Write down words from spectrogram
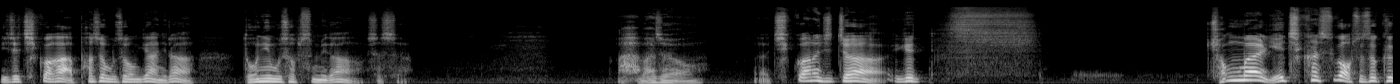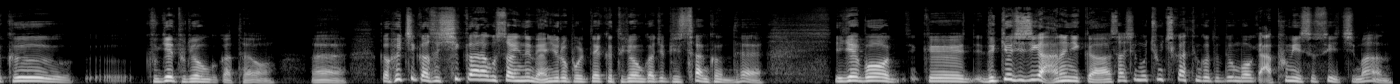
이제 치과가 아파서 무서운 게 아니라 돈이 무섭습니다. 하셨어요. 아, 맞아요. 치과는 진짜 이게 정말 예측할 수가 없어서 그, 그, 그게 두려운 것 같아요. 예. 그러니까 횟집 가서 시가라고 써 있는 메뉴를 볼 때 그 두려움과 좀 비슷한 건데 이게 뭐 그 느껴지지가 않으니까 사실 뭐 충치 같은 것들도 뭐 아픔이 있을 수 있지만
